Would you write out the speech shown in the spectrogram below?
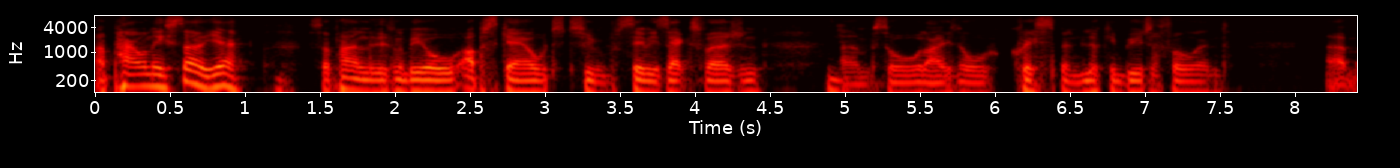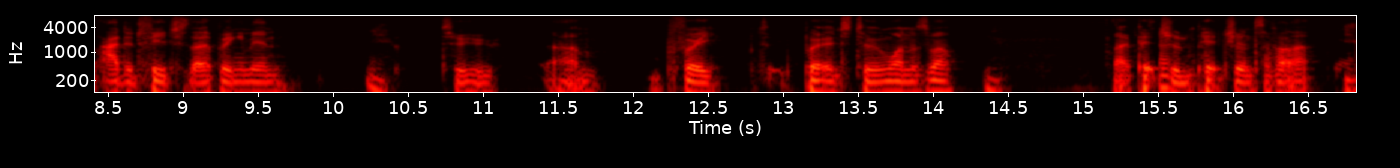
Apparently so, yeah. So apparently it's going to be all upscaled to Series X version. Yeah. Um, so all like all crisp and looking beautiful and um, added features that they're bringing in Yeah. to um, free to put into two and one as well. Yeah. Like picture and picture and stuff like that. Yeah,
